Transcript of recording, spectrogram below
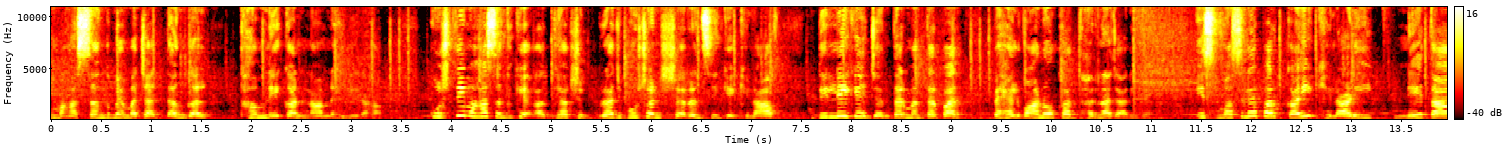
महासंघ में मचा दंगल थमने का नाम नहीं ले रहा कुश्ती महासंघ के अध्यक्ष ब्रजभूषण शरण सिंह के खिलाफ दिल्ली के जंतर मंतर पर पहलवानों का धरना जारी है इस मसले पर कई खिलाड़ी, नेता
